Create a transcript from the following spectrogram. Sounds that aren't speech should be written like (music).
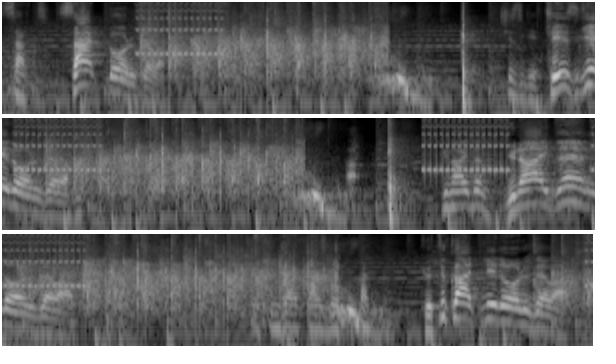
Sert. Sert doğru cevap. Çizgi. Çizgi doğru cevap. Günaydın. Günaydın doğru cevap. İkinci harf fazla oldu. Kalp. Kötü kalpli doğru cevap.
